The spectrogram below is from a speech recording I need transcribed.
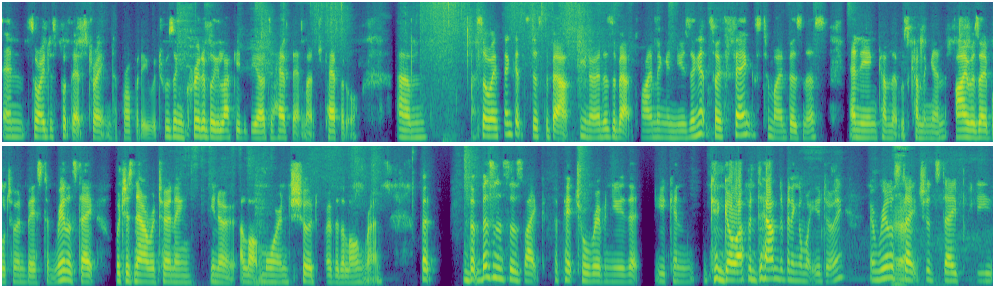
and so I just put that straight into property, which was incredibly lucky to be able to have that much capital. Um, so I think it's just about, you know, it is about timing and using it. So thanks to my business and the income that was coming in, I was able to invest in real estate, which is now returning, you know, a lot more and should over the long run. But but businesses like perpetual revenue that you can can go up and down depending on what you're doing and real estate yeah. should stay pretty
